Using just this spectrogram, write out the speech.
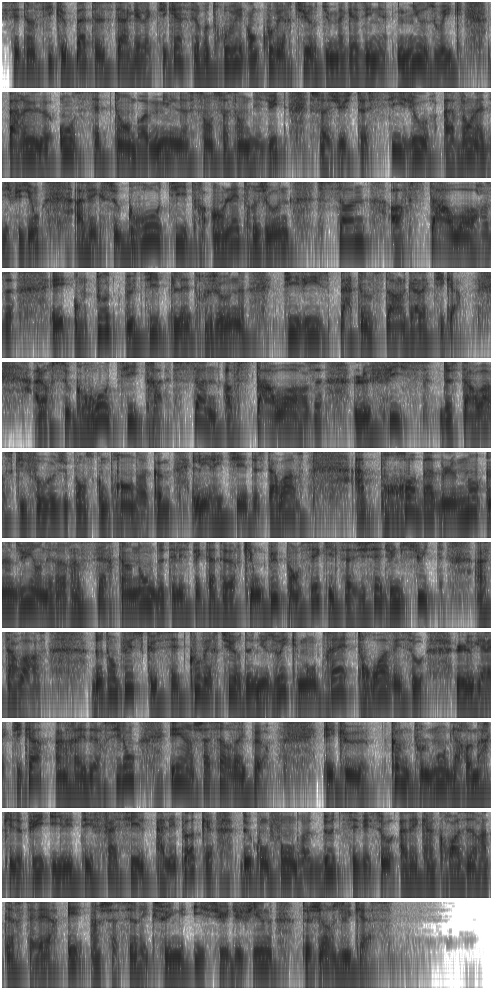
C'est ainsi que Battlestar Galactica s'est retrouvé en couverture du magazine Newsweek, paru le 11 septembre 1978, soit juste six jours avant la diffusion, avec ce gros titre en lettres jaunes, Son of Star Wars, et en toute petite lettre jaune, TV's Battlestar Galactica. Alors ce gros titre, Son of Star Wars, le fils de Star Wars, qu'il faut, je pense, comprendre comme l'héritier de Star Wars, a probablement induit en erreur un certain nombre de téléspectateurs qui ont pu penser qu'il s'agissait d'une suite à Star Wars. D'autant plus que cette couverture de Newsweek montrait trois vaisseaux, le Galactica, un Raider Cylon et un chasseur Viper. Et que, comme tout le monde l'a remarqué depuis, il était facile à l'époque de confondre deux de ces vaisseaux avec un croiseur interstellaire et un chasseur X-Wing issu du film de George Lucas.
